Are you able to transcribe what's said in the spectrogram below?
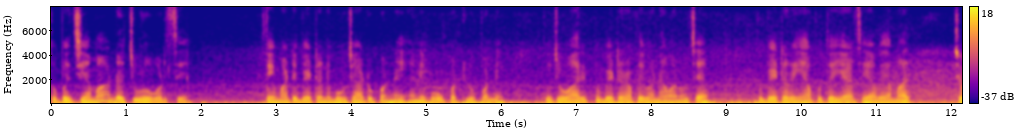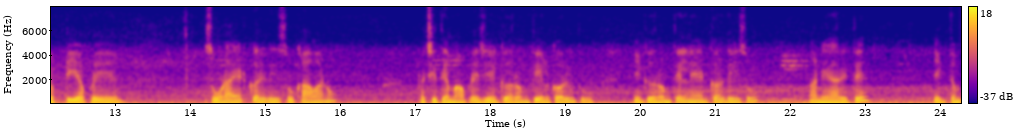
તો ભજીયામાં ડચુળો વળશે. તે માટે બેટરને બહુ જાડું પણ નહીં અને બહુ પતલું પણ નહીં. તો જો આ રીતનું બેટર આપણે બનાવવાનું છે, તો બેટર અહીંયા આપણું તૈયાર છે. હવે આમાં ચપટી આપણે સોડા એડ કરી દઈશું ખાવાનું. પછી તેમાં આપણે જે ગરમ તેલ કર્યું હતું, એ ગરમ તેલને એડ કરી દઈશું અને આ રીતે એકદમ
